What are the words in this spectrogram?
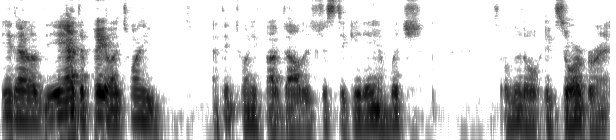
You know, you had to pay like 20, I think $25 just to get in, which is a little exorbitant.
